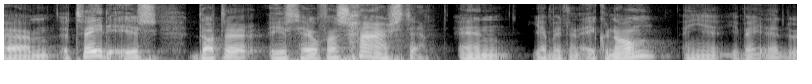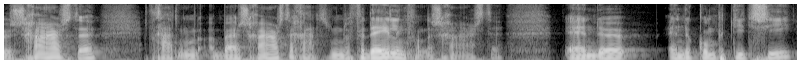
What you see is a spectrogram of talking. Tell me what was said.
Um, het tweede is dat er is heel veel schaarste. En jij bent een econoom en je, je weet, dus schaarste, het gaat om, bij schaarste gaat het om de verdeling van de schaarste. En de, en de competitie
